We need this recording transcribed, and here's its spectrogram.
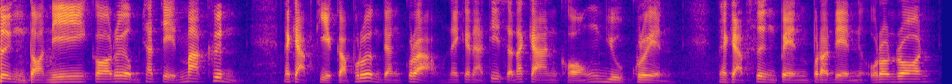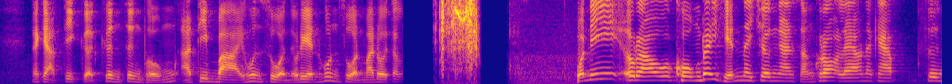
ซึ่งตอนนี้ก็เริ่มชัดเจนมากขึ้นนะครับเกี่ยวกับเรื่องดังกล่าว ในขณะที่สถานการณ์ของยูเครนนะครับซึ่งเป็นประเด็นร้อนๆ นะครับที่เกิดขึ้นซึ่งผมอธิบายหุ้นส่วนเรียนหุ้นส่วนมาโดยตลอดวันนี้เราคงได้เห็นในเชิงงานสังเคราะห์แล้วนะครับ ซึ่ง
